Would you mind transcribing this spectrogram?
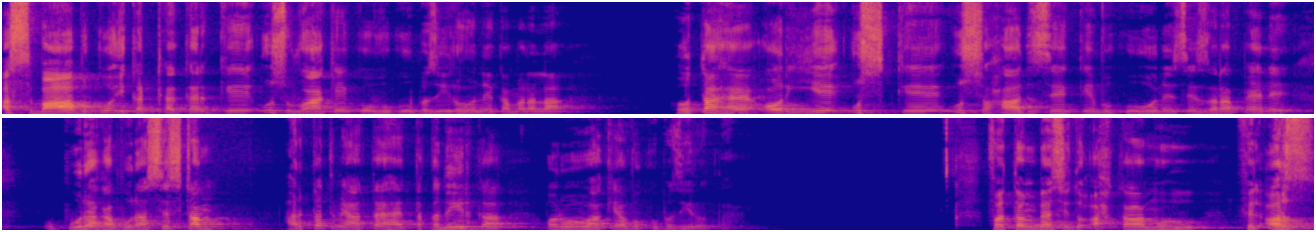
اسباب کو اکٹھا کر کے اس واقعے کو وقوع پذیر ہونے کا مرحلہ ہوتا ہے اور یہ اس کے، اس حادثے کے وقوع ہونے سے ذرا پہلے پورا کا پورا سسٹم حرکت میں آتا ہے، تقدیر کا اور وہ واقعہ وقوع پذیر ہوتا ہے۔ فتم ویسی تو احکام ہو فی العرض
